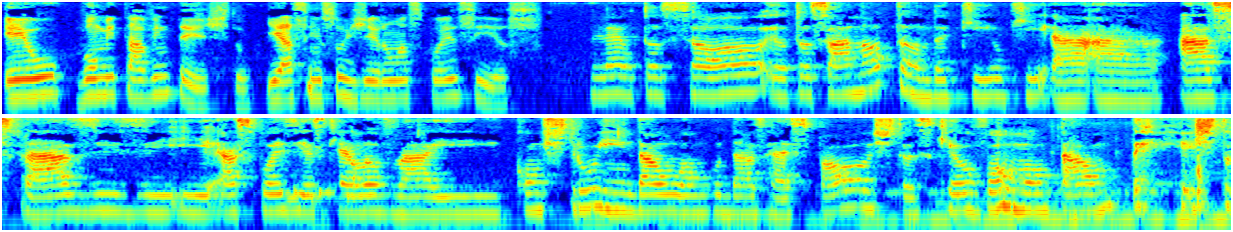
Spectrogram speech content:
eu vomitava em texto. E assim surgiram as poesias. Léo, tô só, eu tô só anotando aqui o que a, a as frases e, e, as poesias que ela vai construindo ao longo das respostas, que eu vou montar um texto.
